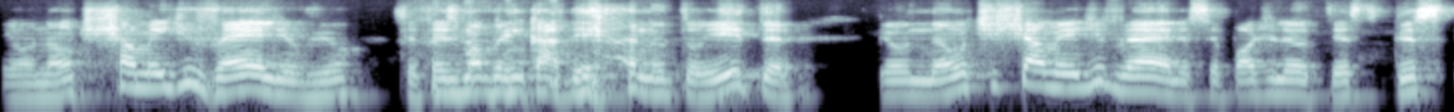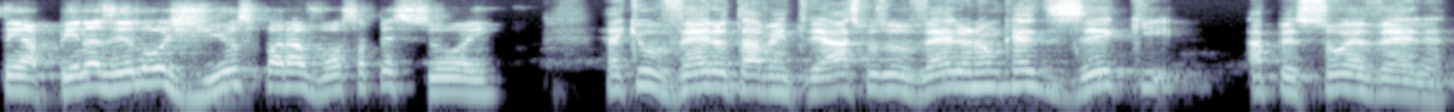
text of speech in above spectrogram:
eu não te chamei de velho, viu? Você fez uma brincadeira no Twitter. Eu não te chamei de velho. Você pode ler o texto. O texto tem apenas elogios para a vossa pessoa, hein? é que o velho estava entre aspas, o velho não quer dizer que a pessoa é velha.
